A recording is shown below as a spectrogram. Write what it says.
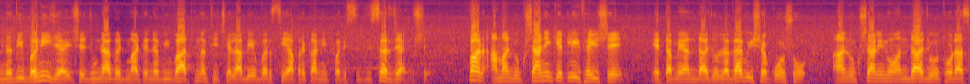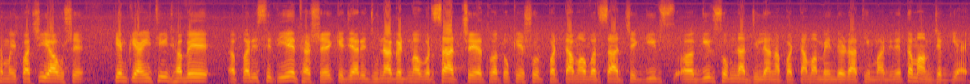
નદી બની જાય છે. જૂનાગઢ માટે નવી વાત નથી. છેલ્લા બે વર્ષથી આ પ્રકારની પરિસ્થિતિ સર્જાય છે. પણ આમાં નુકસાની કેટલી થઈ છે એ તમે અંદાજો લગાવી શકો છો. આ નુકસાનીનો અંદાજો થોડા સમય પછી આવશે. કેમ કે અહીંથી જ હવે પરિસ્થિતિ એ થશે કે જ્યારે જૂનાગઢમાં વરસાદ છે અથવા તો કેશોદ પટ્ટામાં વરસાદ છે, ગીર ગીર સોમનાથ જિલ્લાના પટ્ટામાં મેંદરડાથી માંડીને તમામ જગ્યાએ.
